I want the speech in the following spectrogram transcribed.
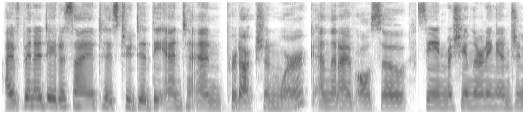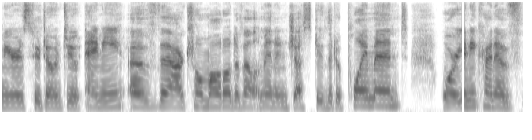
I've been a data scientist who did the end-to-end production work. And then I've also seen machine learning engineers who don't do any of the actual model development and just do the deployment or any kind of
